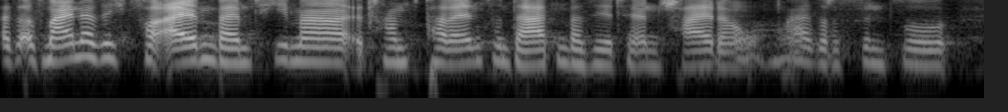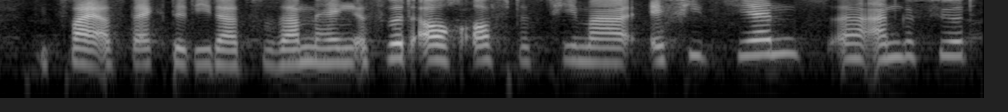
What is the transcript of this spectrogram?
Also aus meiner Sicht vor allem beim Thema Transparenz und datenbasierte Entscheidungen. Also das sind so die zwei Aspekte, die da zusammenhängen. Es wird auch oft das Thema Effizienz äh, angeführt.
